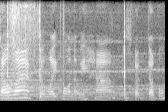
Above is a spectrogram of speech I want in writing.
Sell that to like the one that we have. It's got double.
